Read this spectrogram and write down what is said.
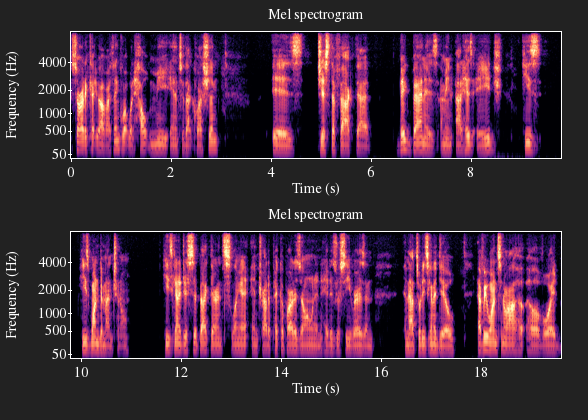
sorry to cut you off. I think what would help me answer that question is just the fact that Big Ben is I mean at his age, he's he's one dimensional. He's to just sit back there and sling it and try to pick apart his own and hit his receivers and and that's what he's to do. Every once in a while he'll, he'll avoid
